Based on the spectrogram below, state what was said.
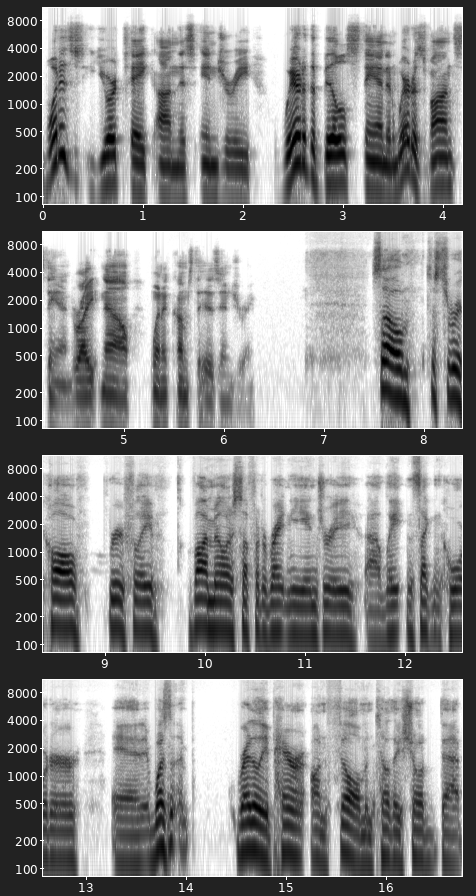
what is your take on this injury? Where do the Bills stand and where does Von stand right now when it comes to his injury? So, just to recall briefly, Von Miller suffered a right knee injury uh, late in the second quarter, and it wasn't readily apparent on film until they showed that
